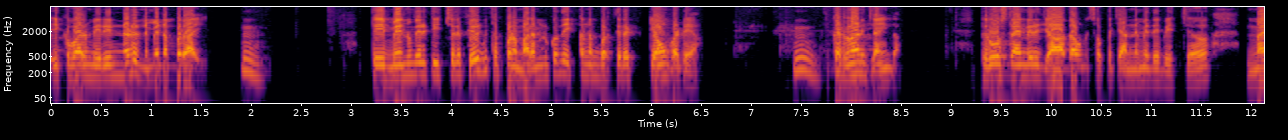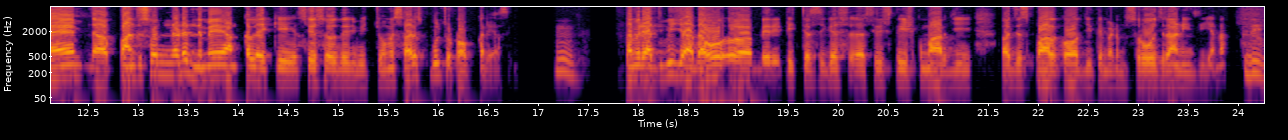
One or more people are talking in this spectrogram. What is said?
ਇੱਕ ਵਾਰ ਮੇਰੇ 99 ਨੰਬਰ ਆਏ। ਹੂੰ। ਤੇ ਮੈਨੂੰ ਮੇਰੇ ਟੀਚਰ ਫਿਰ ਵੀ ਥੱਪੜ ਮਾਰਿਆ। ਮੈਨੂੰ ਕਹਿੰਦੇ ਇੱਕ ਨੰਬਰ ਤੇਰਾ ਕਿਉਂ ਘਟਿਆ? ਹੂੰ। ਘਟਣਾ ਨਹੀਂ ਚਾਹੀਦਾ। ਫਿਰ ਉਸ ਟਾਈਮ ਮੇਰੇ ਯਾਦ ਆ 1995 ਦੇ ਵਿੱਚ ਮੈਂ ਅਹ, 599 ਅੰਕ ਲੈ ਕੇ 600 ਦੇ ਵਿੱਚੋਂ ਮੈਂ ਸਾਰੇ ਸਕੂਲ ਚੋਂ ਟੌਪ ਕਰਿਆ ਸੀ। ਹੂੰ। ਤਾਂ ਮੇਰੇ ਅੱਜ ਵੀ ਯਾਦ ਆ ਉਹ ਮੇਰੇ ਟੀਚਰ ਸੀਗੇ ਸ੍ਰੀ ਸਤੀਸ਼ ਕੁਮਾਰ ਜੀ ਜਸਪਾਲ ਕੌਰ ਜੀ ਤੇ ਮੈਡਮ ਸਰੋਜ ਰਾਣੀ ਜੀ ਹੈ ਨਾ ਜੀ।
